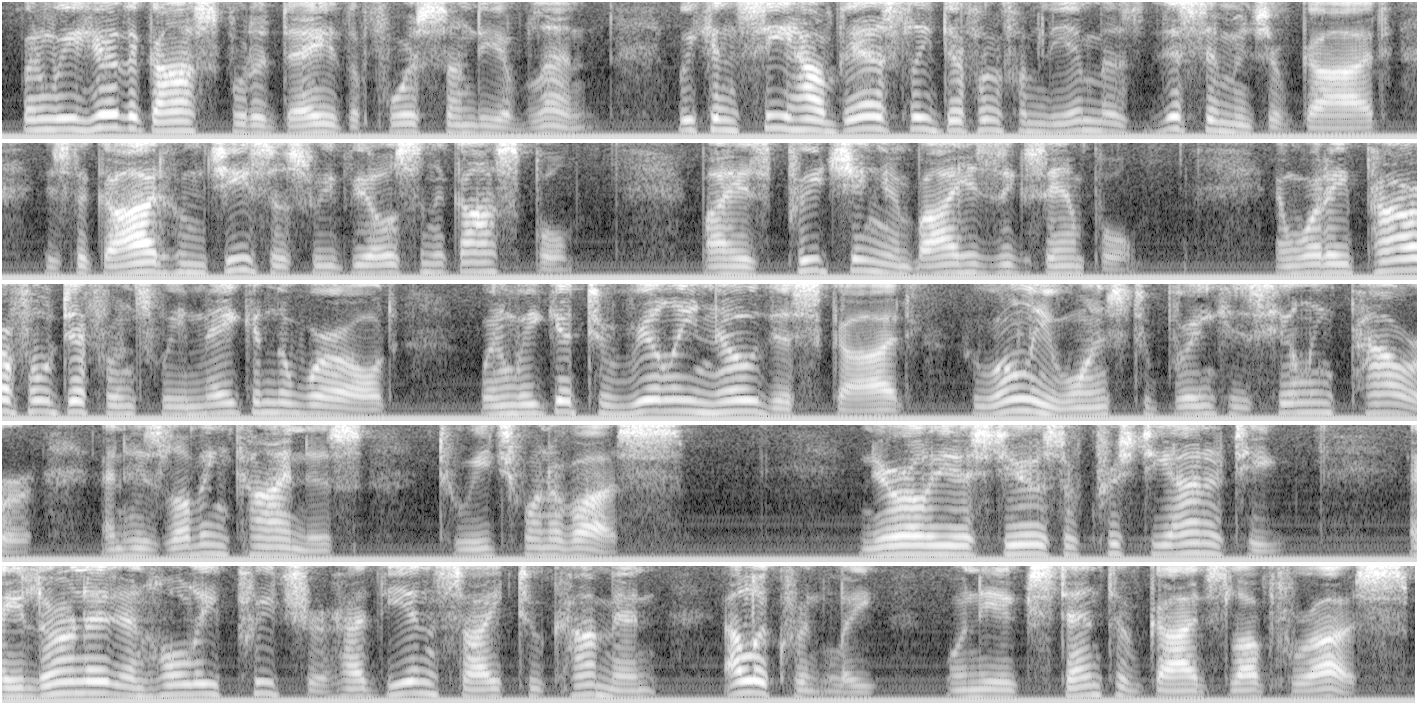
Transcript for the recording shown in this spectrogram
When we hear the gospel today, the fourth Sunday of Lent, we can see how vastly different from the image, this image of God is the God whom Jesus reveals in the gospel by his preaching and by his example. And what a powerful difference we make in the world when we get to really know this God who only wants to bring his healing power and his loving kindness to each one of us. In the earliest years of Christianity, a learned and holy preacher had the insight to comment eloquently on the extent of God's love for us.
